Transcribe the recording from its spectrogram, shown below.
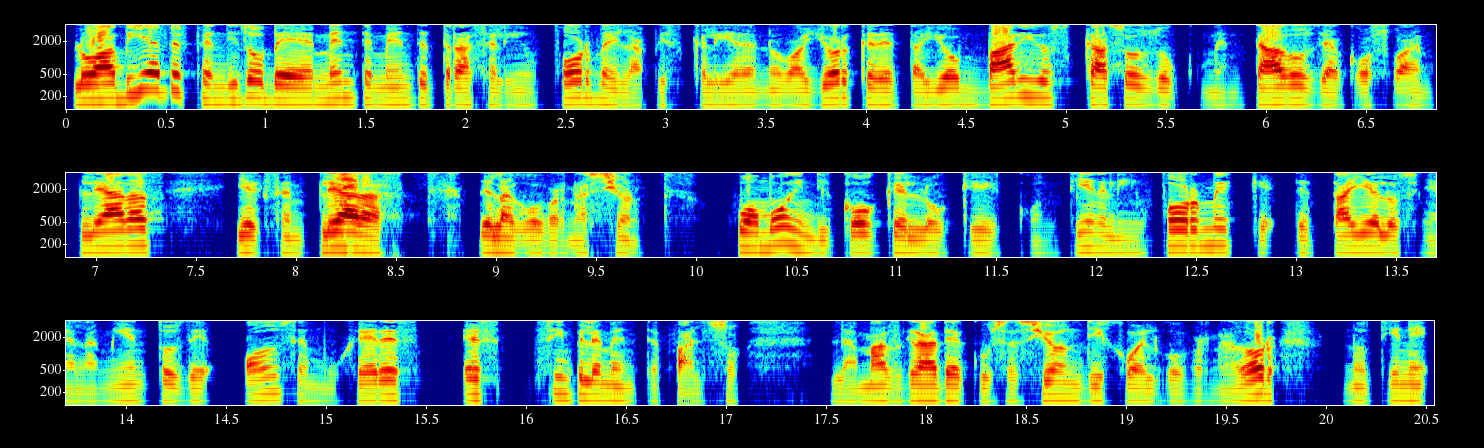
lo había defendido vehementemente tras el informe de la Fiscalía de Nueva York que detalló varios casos documentados de acoso a empleadas y exempleadas de la gobernación. Cuomo indicó que lo que contiene el informe que detalla los señalamientos de 11 mujeres es simplemente falso. La más grave acusación, dijo el gobernador, no tiene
